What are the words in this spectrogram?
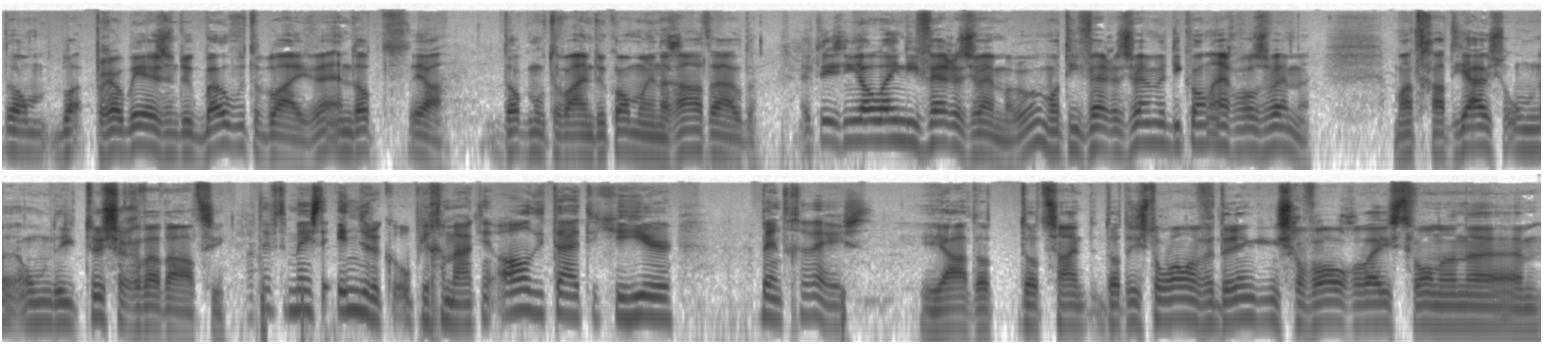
dan proberen ze natuurlijk boven te blijven. En dat, ja, dat moeten wij natuurlijk allemaal in de gaten houden. Het is niet alleen die verre zwemmer hoor. Want die verre zwemmer die kan echt wel zwemmen. Maar het gaat juist om, om die tussengradatie. Wat heeft de meeste indruk op je gemaakt in al die tijd dat je hier bent geweest? Ja, dat, dat, zijn, dat is toch wel een verdrinkingsgeval geweest van een, uh,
